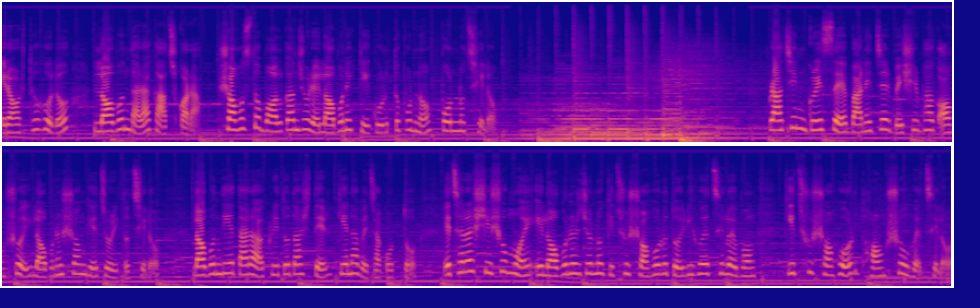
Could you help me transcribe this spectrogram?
এর অর্থ হল লবণ দ্বারা কাজ করা। সমস্ত বলকান জুড়ে লবণ একটি গুরুত্বপূর্ণ পণ্য ছিল। প্রাচীন গ্রিসে বাণিজ্যের বেশিরভাগ অংশই লবণের সঙ্গে জড়িত ছিল। লবণ দিয়ে তারা কৃতদাসদের কেনা বেচা করত। এছাড়া সে সময় এই লবণের জন্য কিছু শহরও তৈরি হয়েছিল এবং কিছু শহর ধ্বংসও হয়েছিল।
